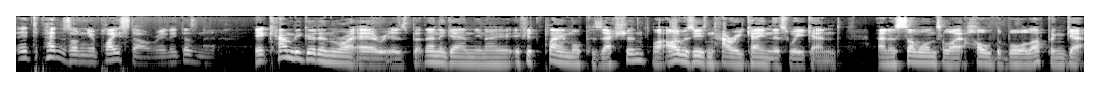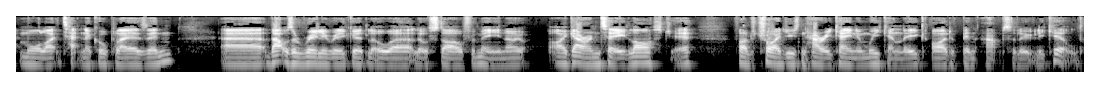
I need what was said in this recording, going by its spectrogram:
it depends on your playstyle, really, doesn't it? it can be good in the right areas, but then again, you know, if you're playing more possession, like I was using Harry Kane this weekend, and as someone to like hold the ball up and get more like technical players in, uh, that was a really really good little uh, little style for me. You know, I guarantee last year if I'd have tried using Harry Kane in weekend league, I'd have been absolutely killed.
